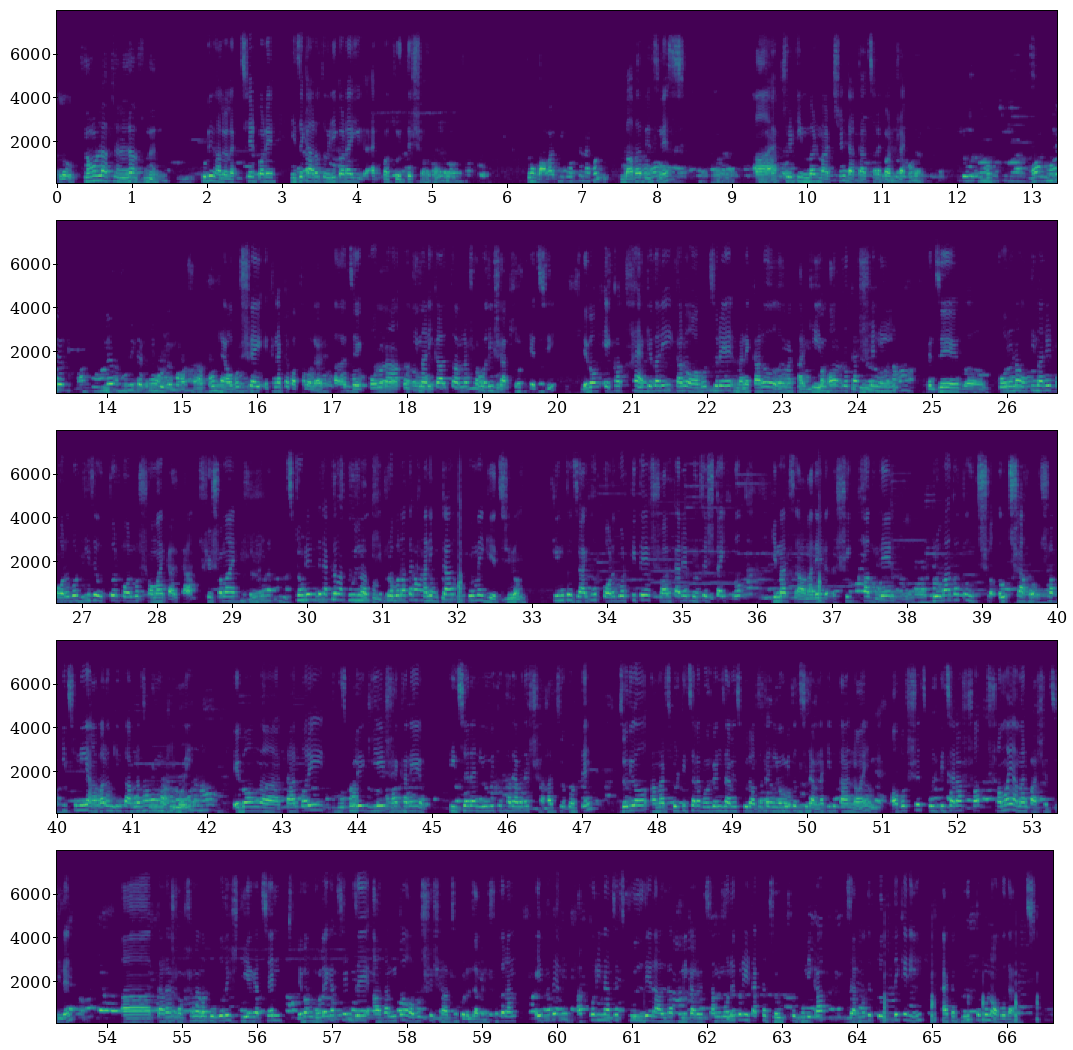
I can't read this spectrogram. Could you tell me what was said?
হ্যালো কেমন লাগছে রেজাল্ট শুনে? খুবই ভালো লাগছে। এরপরে নিজেকে আরও তৈরি করাই একমাত্র উদ্দেশ্য হবে। তোমার বাবা কি করছেন এখন? বাবা বিজনেস অ্যাকচুয়ালি টিম্বার মার্চেন্ট আর তাছাড়া কন্ট্রাক্টর হ্যাঁ অবশ্যই এখানে একটা কথা বলার যে করোনা অতিমারি কাল তো আমরা সকলেই সাক্ষী থেকেছি এবং একেবারেই কারও মানে কারও আর কি অপ্রকাশ্যে নেই যে করোনা অতিমারির পরবর্তী যে উত্তর পর্ব সময়কালটা, সে সময় স্টুডেন্টদের একটা স্কুলমুখী প্রবণতা খানিকটা কমে গিয়েছিল। কিন্তু যাই হোক, পরবর্তীতে সরকারের প্রচেষ্টাই হোক কিংবা আমাদের শিক্ষকদের ক্রমাগত উৎস- উৎসাহ সবকিছু নিয়ে আবারও কিন্তু আমরা স্কুলমুখী হই। এবং আহ, তারপরেই স্কুলে গিয়ে সেখানে টিচাররা নিয়মিত ভাবে আমাদের সাহায্য করতেন। যদিও আমার স্কুল টিচাররা বলবেন যে আমি স্কুল অতটা নিয়মিত ছিলাম না, কিন্তু তা নয়। অবশ্যই স্কুল টিচাররা সব সময় আমার পাশে ছিলেন। তারা সবসময় আমাকে উপদেশ দিয়ে গেছেন এবং বলে গেছেন যে আগামীতেও অবশ্যই সাহায্য করে যাবেন। সুতরাং এইভাবে আমি ভাগ করি না যে স্কুলদের আলাদা ভূমিকা রয়েছে। আমি মনে করি এটা একটা যৌথ ভূমিকা, যার মধ্যে প্রত্যেকেরই একটা গুরুত্বপূর্ণ অবদান আছে।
